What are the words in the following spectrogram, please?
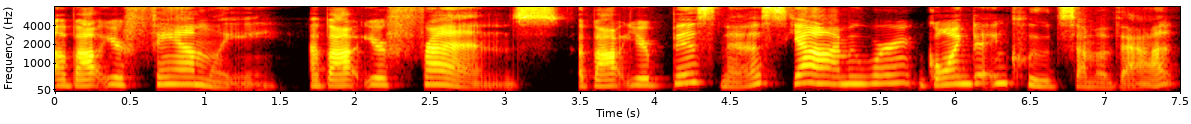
about your family. About your friends, about your business. Yeah, I mean, we're going to include some of that.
